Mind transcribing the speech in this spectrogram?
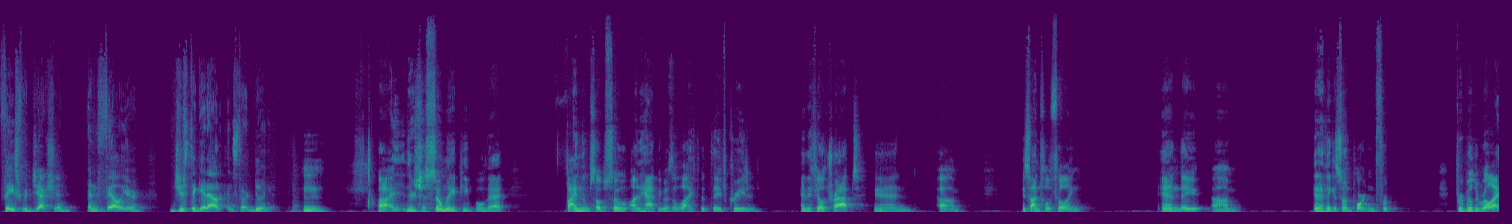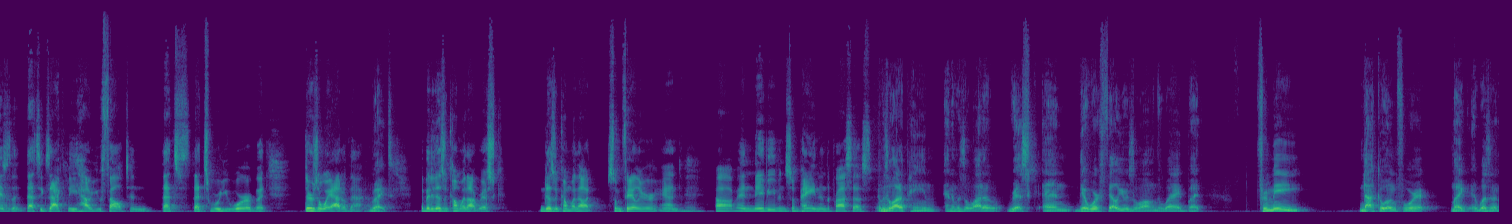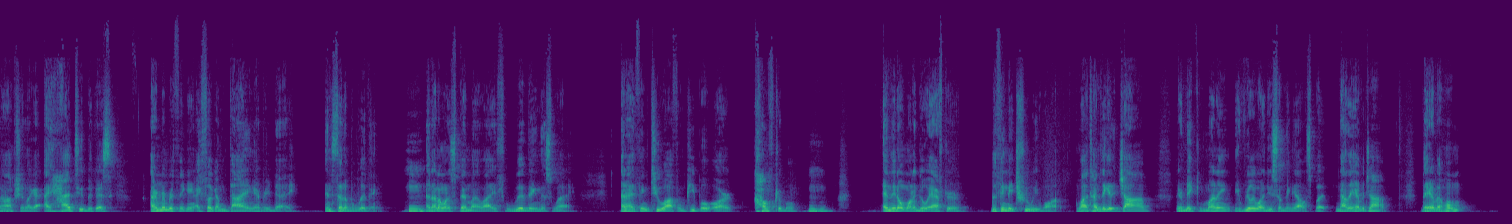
face rejection and failure just to get out and start doing it. Mm. There's just so many people that find themselves so unhappy with the life that they've created, and they feel trapped, and um, it's unfulfilling. And they, um, and I think it's so important for for people to realize that that's exactly how you felt, and that's that's where you were. But there's a way out of that. Right. But it doesn't come without risk. It doesn't come without some failure and um, and maybe even some pain in the process. It was a lot of pain and it was a lot of risk and there were failures along the way. But for me, not going for it, like it wasn't an option. Like I, I had to because I remember thinking, I feel like I'm dying every day instead of living. Mm. And I don't want to spend my life living this way. And I think too often people are comfortable Mhm. and they don't want to go after the thing they truly want. A lot of times they get a job, they're making money, they really want to do something else, but now they have a job. They have a home,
